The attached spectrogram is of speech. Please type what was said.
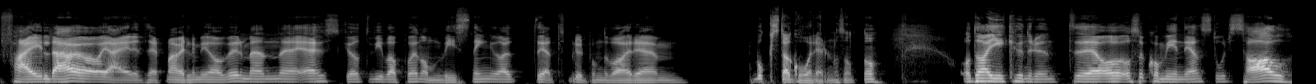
feil, det har jo jeg irritert meg veldig mye over, men eh, jeg husker jo at vi var på en omvisning, og jeg lurer på om det var um, Bogstad gård eller noe sånt noe. Og da gikk hun rundt, eh, og, og så kom vi inn i en stor sal,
